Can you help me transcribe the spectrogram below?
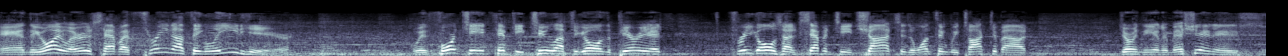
And the Oilers have a 3 0 lead here with 14.52 left to go in the period. Three goals on 17 shots. And the one thing we talked about during the intermission is,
